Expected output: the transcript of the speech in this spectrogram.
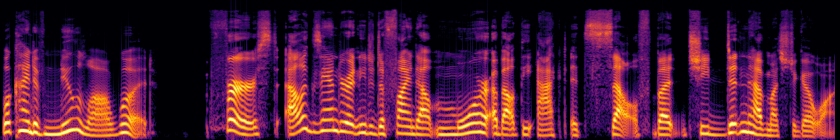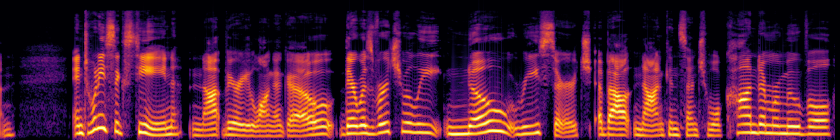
what kind of new law would. First, Alexandra needed to find out more about the act itself, but she didn't have much to go on. In 2016, not very long ago, there was virtually no research about non consensual condom removal,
